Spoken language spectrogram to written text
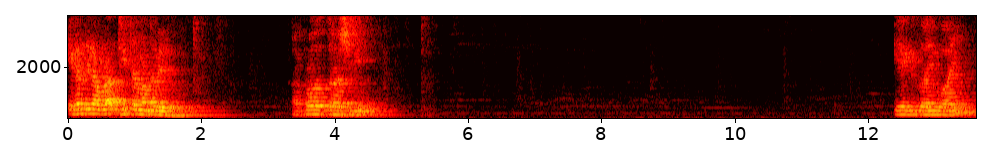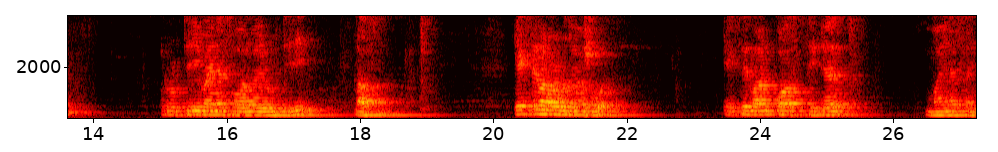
এখান থেকে আমরা থিটার মানটা বের করব। প্রদত্ত রাশি x by y root three minus one by root three plus one. এক্সের মান আমরা প্রথমে বসাবো। এক্সের মান cos theta minus sine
